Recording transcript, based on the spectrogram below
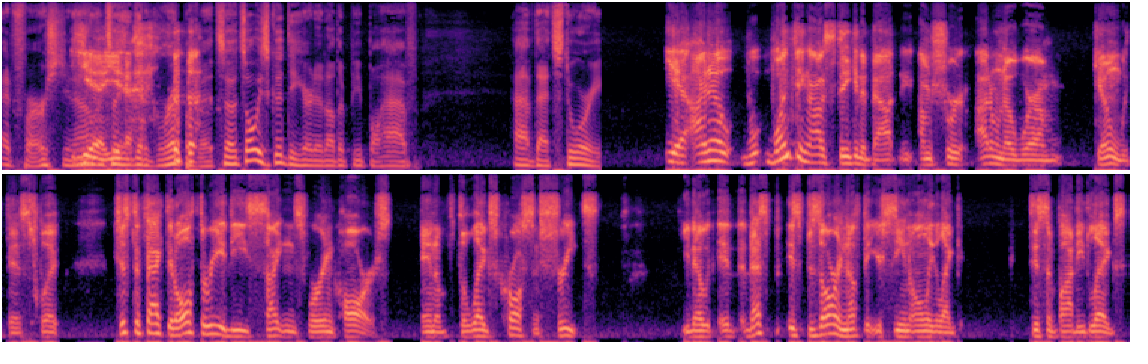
at first. You know, Yeah, until yeah. you get a grip of it. So it's always good to hear that other people have have that story. Yeah, I know. W- one thing I was thinking about, I'm sure, I don't know where I'm going with this, but just the fact that all three of these sightings were in cars and of the legs crossing streets. You know, it, that's it's bizarre enough that you're seeing only like disembodied legs,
